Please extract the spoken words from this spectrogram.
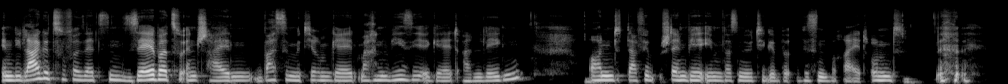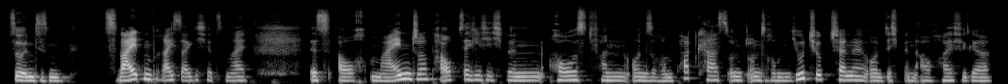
in die Lage zu versetzen, selber zu entscheiden, was sie mit ihrem Geld machen, wie sie ihr Geld anlegen. Und dafür stellen wir eben das nötige Wissen bereit. Und so in diesem zweiten Bereich, sage ich jetzt mal, ist auch mein Job hauptsächlich. Ich bin Host von unserem Podcast und unserem YouTube-Channel und ich bin auch häufiger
